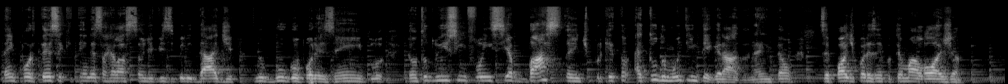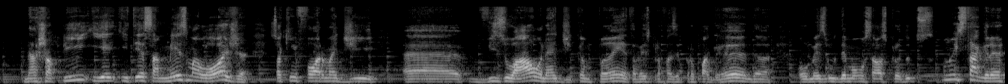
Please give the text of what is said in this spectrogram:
da importância que tem dessa relação de visibilidade no Google, por exemplo. Então, tudo isso influencia bastante, porque é tudo muito integrado, né? Então, você pode, por exemplo, ter uma loja na Shopee e, e, ter essa mesma loja, só que em forma de uh, visual, né, de campanha, talvez para fazer propaganda ou mesmo demonstrar os produtos no Instagram.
